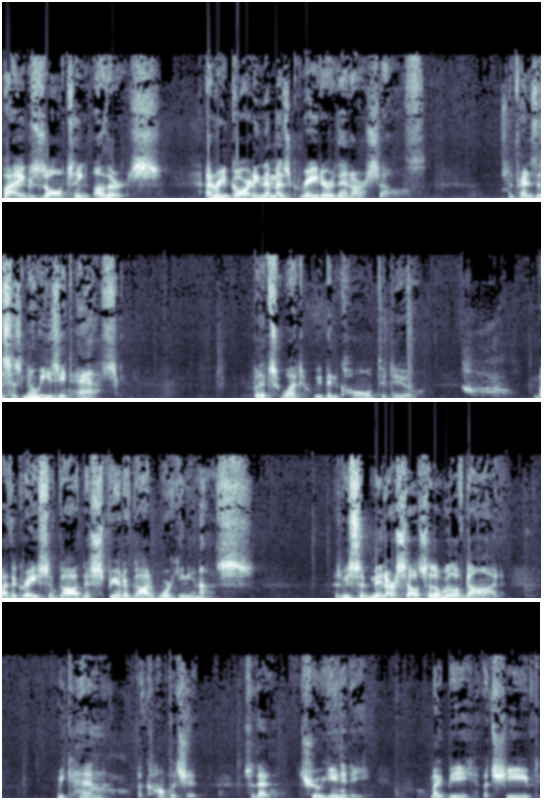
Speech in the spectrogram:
by exalting others and regarding them as greater than ourselves. And friends, this is no easy task, but it's what we've been called to do by the grace of God and the Spirit of God working in us, as we submit ourselves to the will of God, we can accomplish it so that true unity might be achieved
